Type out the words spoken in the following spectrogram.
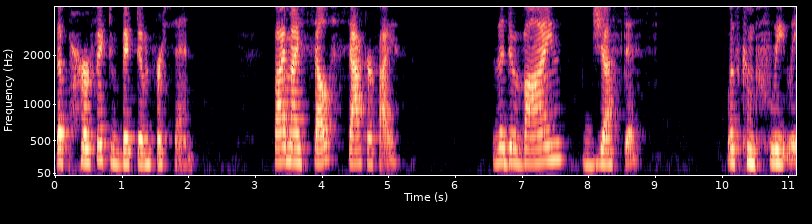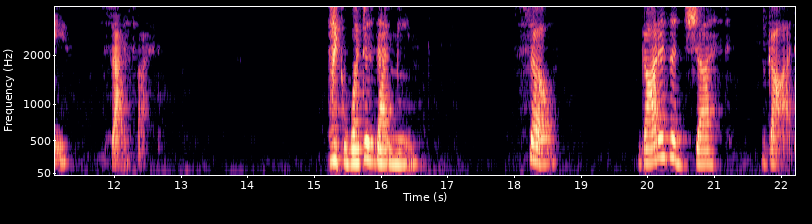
the perfect victim for sin. By my self sacrifice, the divine justice was completely satisfied. Like, what does that mean? So, God is a just God.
